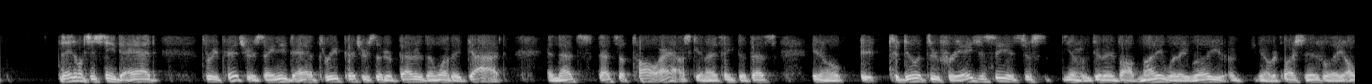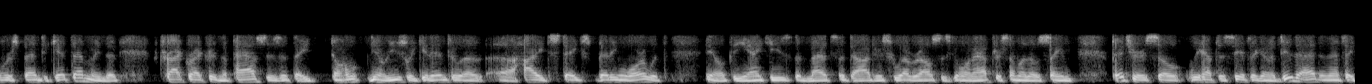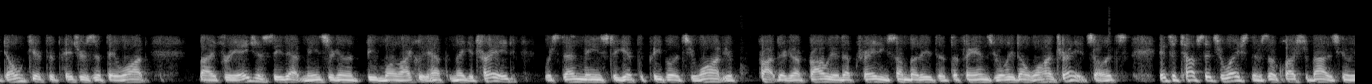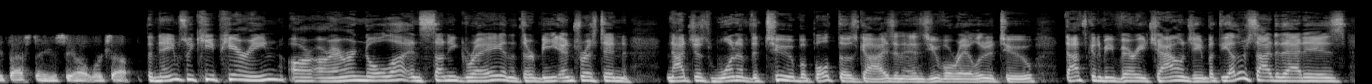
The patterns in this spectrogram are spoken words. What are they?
they don't just need to add three pitchers, they need to add three pitchers that are better than what they've got, and that's that's a tall ask. And I think that that's you know it, to do it through free agency is just you know going to involve money. Will they really? Uh, you know, the question is, will they overspend to get them? I mean, the track record in the past is that they don't you know usually get into a, a high stakes bidding war with you know the Yankees, the Mets, the Dodgers, whoever else is going after some of those same pitchers. So we have to see if they're going to do that, and if they don't get the pitchers that they want by free agency, that means they're going to be more likely to have to make a trade, which then means to get the people that you want, you're pro- they're going to probably end up trading somebody that the fans really don't want to trade. So it's it's a tough situation. There's no question about it. It's going to be fascinating to see how it works out. The names we keep hearing are, are Aaron Nola and Sonny Gray, and that there'd be interest in not just one of the two, but both those guys. And as you've already alluded to, that's going to be very challenging. But the other side of that is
